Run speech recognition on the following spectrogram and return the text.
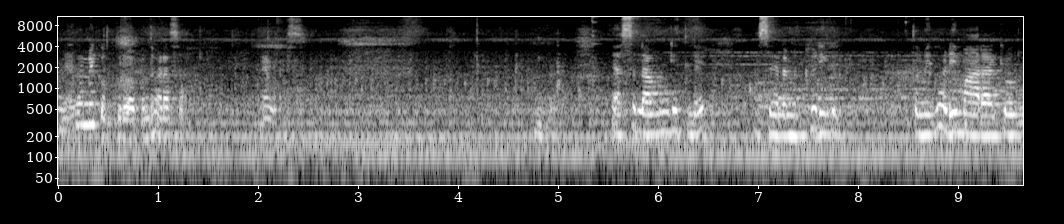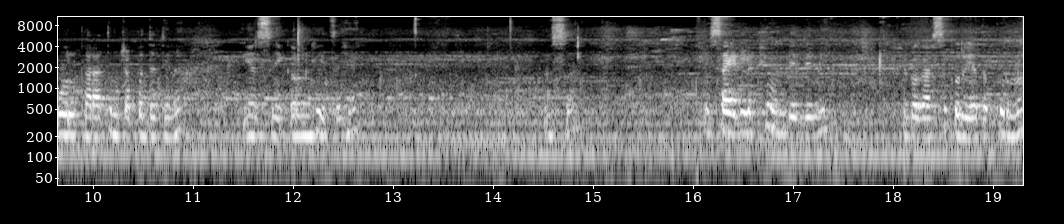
आणि आता मेकअप करू आपण थोडासा. हे बघा असं. लावून घेतले असं याला मी घडी तुम्ही घडी मारा किंवा गोल करा तुमच्या पद्धतीनं. असं हे करून घ्यायचं हे. असं. हे साईडला ठेवून देते मी. हे बघा असं करूया आता पूर्ण.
